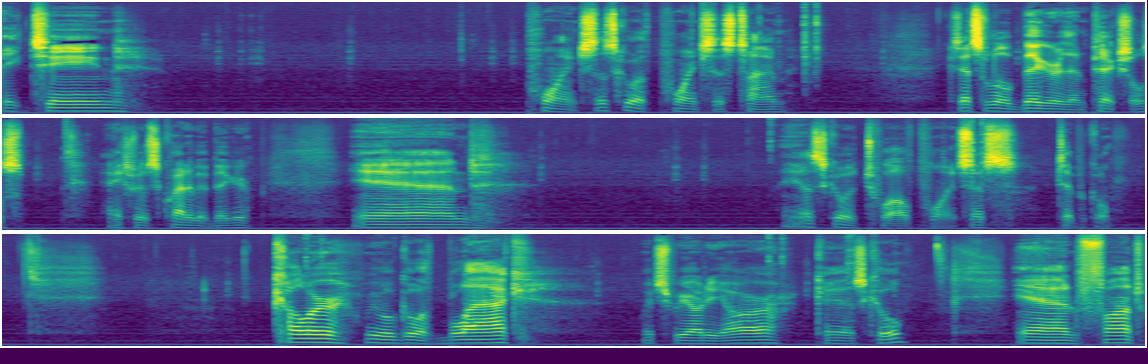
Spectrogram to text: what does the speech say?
18 points. Let's go with points this time because that's a little bigger than pixels. Actually, it's quite a bit bigger. And yeah, let's go with 12 points. That's typical. Color, we will go with black, which we already are. Okay, that's cool. And font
